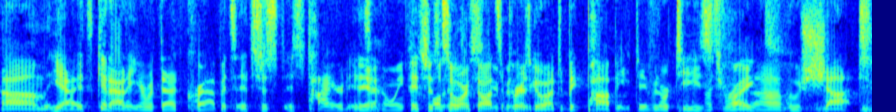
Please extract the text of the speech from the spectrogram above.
Um, yeah, it's get out of here with that crap. It's it's just it's tired. It's Yeah. annoying. It's just- also it's our just thoughts and prayers go out to Big Poppy, David Ortiz. That's right. Uh, who was shot.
